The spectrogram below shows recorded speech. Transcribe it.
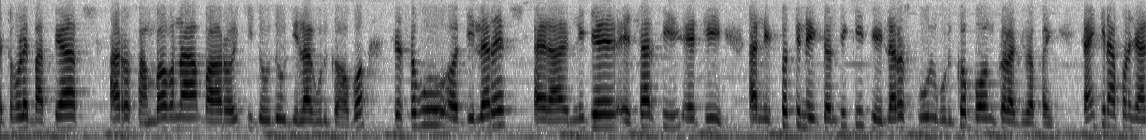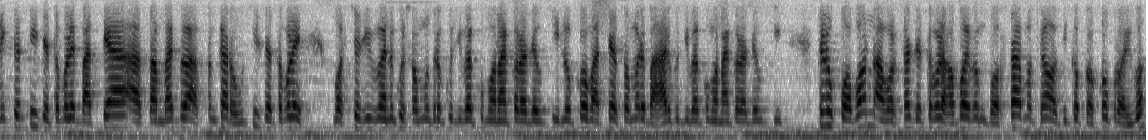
ଯେତେବେଳେ ବାତ୍ୟା ଆର ସମ୍ଭାବନା ରହିଛି ଯୋଉ ଯୋଉ ଜିଲ୍ଲା ଗୁଡିକ ହବ ସେସବୁ ଜିଲ୍ଲାରେ ନିଜେ ଏସ୍ଆର୍ସି ଏଠି ନିଷ୍ପତ୍ତି ନେଇଛନ୍ତି କି ଜିଲ୍ଲାର ସ୍କୁଲ ଗୁଡିକ ବନ୍ଦ କରାଯିବା ପାଇଁ କାହିଁକି ନା ଆପଣ ଜାଣିଛନ୍ତି ଯେତେବେଳେ ବାତ୍ୟା ସମ୍ଭାବ୍ୟ ଆଶଙ୍କା ରହୁଛି ସେତେବେଳେ ମତ୍ସ୍ୟଜୀବୀ ମାନଙ୍କୁ ସମୁଦ୍ରକୁ ଯିବାକୁ ମନା କରାଯାଉଛି ଲୋକ ବାତ୍ୟା ସମୟରେ ବାହାରକୁ ଯିବାକୁ ମନା କରାଯାଉଛି ତେଣୁ ପବନ ବର୍ଷା ଯେତେବେଳେ ହବ ଏବଂ ବର୍ଷା ମଧ୍ୟ ଅଧିକ ପ୍ରକୋପ ରହିବ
